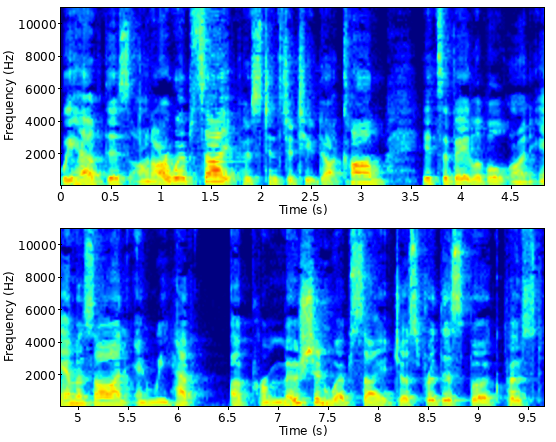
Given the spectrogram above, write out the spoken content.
We have this on our website, postinstitute.com. It's available on Amazon, and we have a promotion website just for this book. Post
